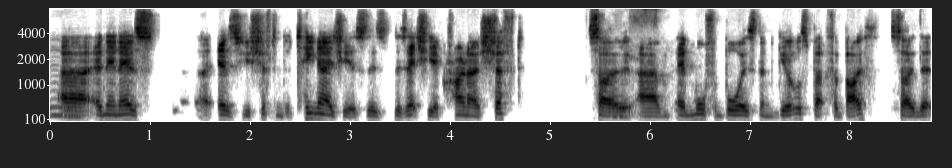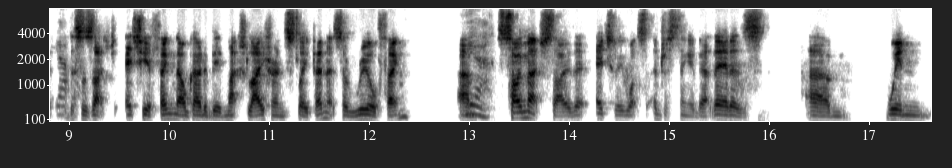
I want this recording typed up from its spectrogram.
Mm. Uh, and then as uh, as you shift into teenage years, there's there's actually a chrono shift. So yes. um, and more for boys than girls, but for both. So that yeah. this is actually a thing. They'll go to bed much later and sleep in. It's a real thing. Um, yeah. So much so that actually, what's interesting about that is um, when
